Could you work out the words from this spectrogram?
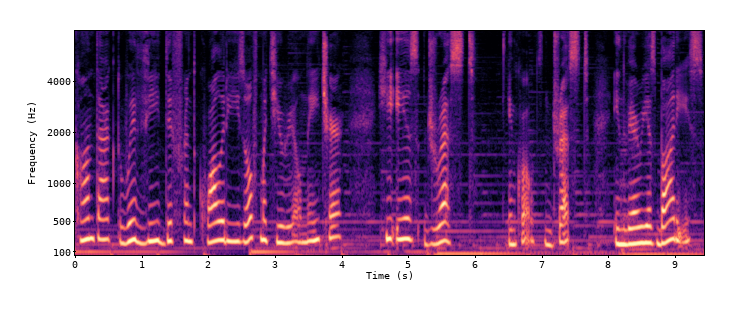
contact with the different qualities of material nature, he is dressed, in quotes, dressed in various bodies.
